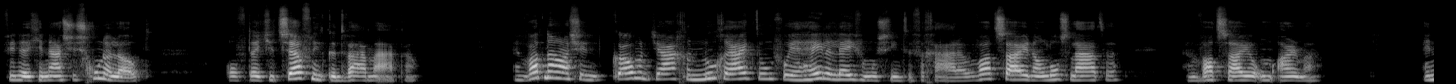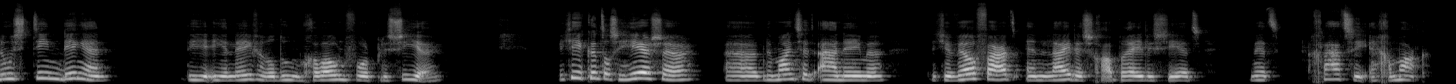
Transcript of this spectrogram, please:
vinden dat je naast je schoenen loopt of dat je het zelf niet kunt waarmaken? En wat nou als je in het komend jaar genoeg rijkdom voor je hele leven moest zien te vergaren? Wat zou je dan loslaten en wat zou je omarmen? En noem eens tien dingen die je in je leven wil doen, gewoon voor plezier. Weet je, je kunt als heerser uh, de mindset aannemen dat je welvaart en leiderschap realiseert met gratie en gemak.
